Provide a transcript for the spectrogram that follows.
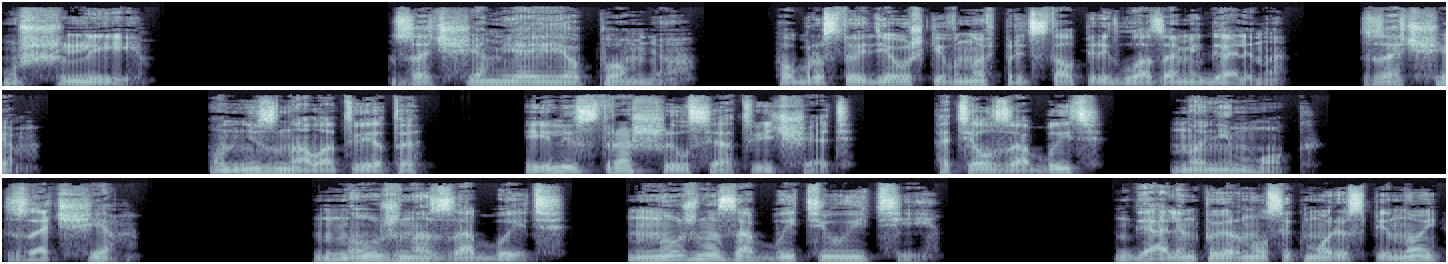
ушли. Зачем я ее помню? Образ той девушки вновь предстал перед глазами Галина. Зачем? Он не знал ответа. Или страшился отвечать. Хотел забыть, но не мог. Зачем? Нужно забыть. Нужно забыть и уйти. Галин повернулся к морю спиной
